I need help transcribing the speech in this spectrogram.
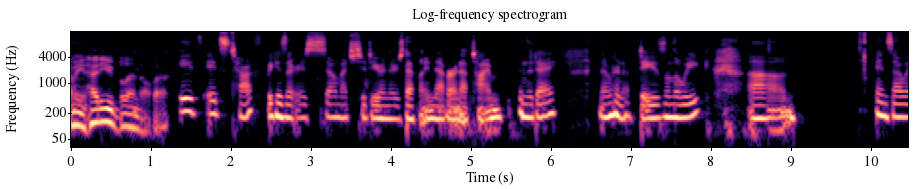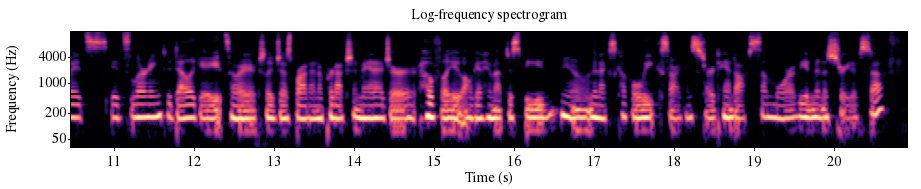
I mean, how do you blend all that? It's it's tough because there is so much to do, and there's definitely never enough time in the day, never enough days in the week, um, and so it's it's learning to delegate. So I actually just brought in a production manager. Hopefully, I'll get him up to speed, you know, in the next couple of weeks, so I can start to hand off some more of the administrative stuff.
